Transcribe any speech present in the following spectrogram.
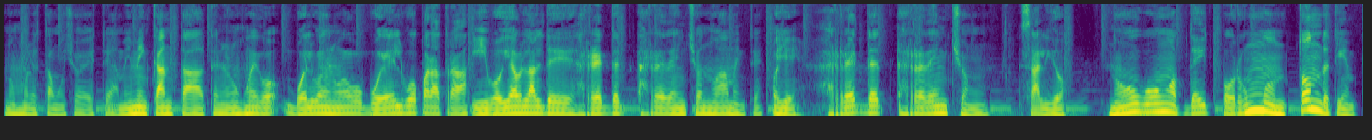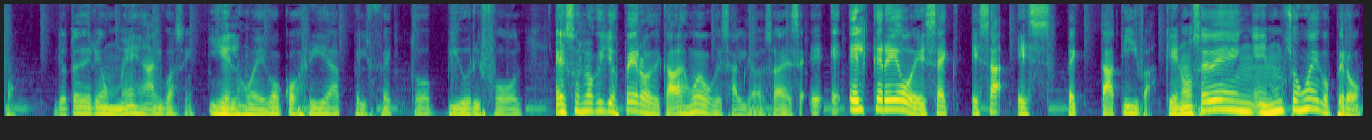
nos molesta mucho. este A mí me encanta tener un juego, vuelvo de nuevo, vuelvo para atrás y voy a hablar de Red Dead Redemption nuevamente. Oye, Red Dead Redemption salió. No hubo un update por un montón de tiempo yo te diría un mes, algo así. Y el juego corría perfecto, beautiful. Eso es lo que yo espero de cada juego que salga. O sea, e, e, él creó esa, esa expectativa que no se ve en, muchos juegos, pero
